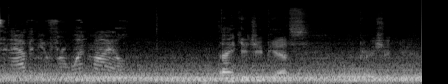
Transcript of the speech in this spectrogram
Avenue for one mile. Thank you, GPS. Appreciate you.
